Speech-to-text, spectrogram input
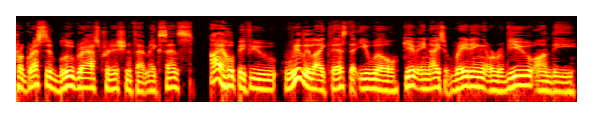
progressive bluegrass tradition, if that makes sense. I hope if you really like this that you will give a nice rating or review on the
